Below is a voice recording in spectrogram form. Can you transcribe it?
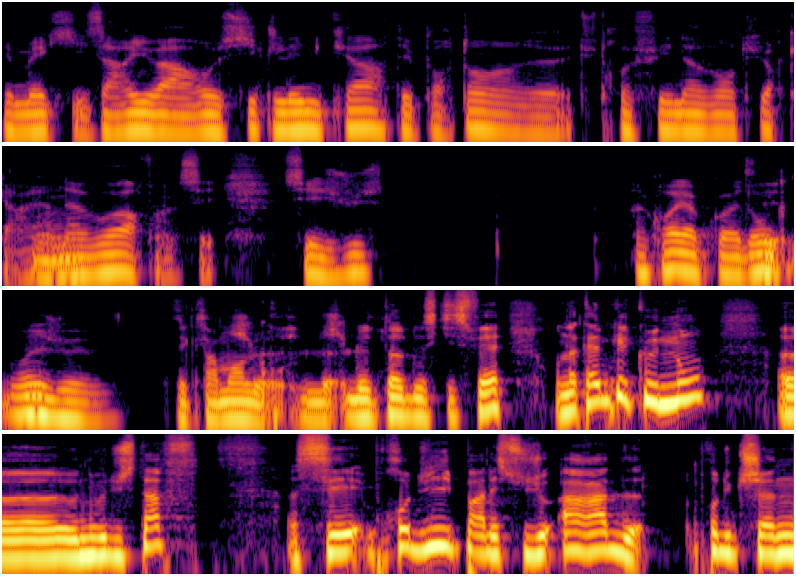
les mecs, ils arrivent à recycler une carte et pourtant, euh, tu te refais une aventure qui n'a rien Mhm. à voir. Enfin, c'est, juste incroyable, quoi. Donc, C'est- moi, je. C'est clairement le, le- le top de ce qui se fait. On a quand même quelques noms euh, au niveau du staff. C'est produit par les studios Arad Productions,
